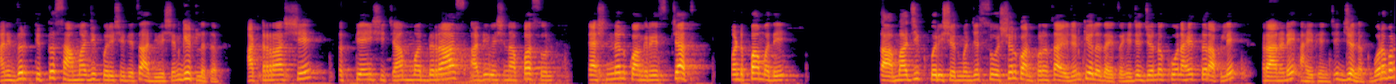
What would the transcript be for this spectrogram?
आणि जर तिथं सामाजिक परिषदेचं अधिवेशन घेतलं तर. अठराशे सत्याऐंशीच्या मद्रास अधिवेशनापासून नॅशनल काँग्रेसच्याच मंडपामध्ये सामाजिक परिषद म्हणजे सोशल कॉन्फरन्सचं आयोजन केलं जायचं. हे जे जनक कोण आहेत तर आपले रानडे आहेत यांचे जनक बरोबर?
